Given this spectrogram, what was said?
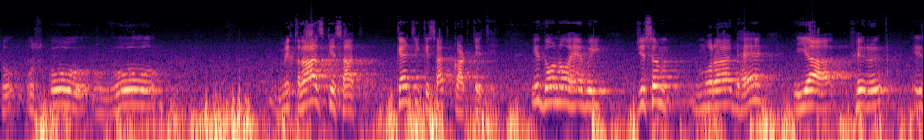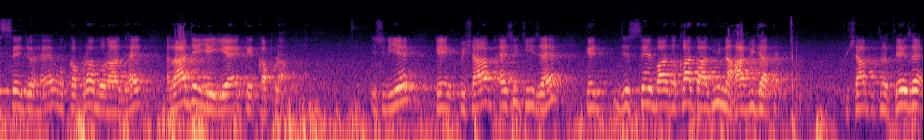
تو اس کو وہ مقراض کے ساتھ کینچی کے ساتھ کاٹتے تھے۔ یہ دونوں ہے بھائی، جسم مراد ہے یا پھر اس سے جو ہے وہ کپڑا مراد ہے۔ راج یہی ہے کہ کپڑا۔ اس لیے کہ پیشاب ایسی چیز ہے کہ جس سے بعض اوقات آدمی نہا بھی جاتا ہے۔ پیشاب اتنا تیز ہے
